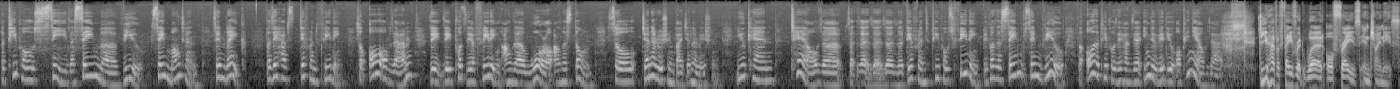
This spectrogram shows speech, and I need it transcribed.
the people see the same uh, view, same mountain, same lake, but they have different feeling. So all of them, they, they put their feeling on the wall, on the stone. So generation by generation, you can tell the the, the, the, the, the different people's feeling because the same same view, but all the people they have their individual opinion of that. Do you have a favorite word or phrase in Chinese?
